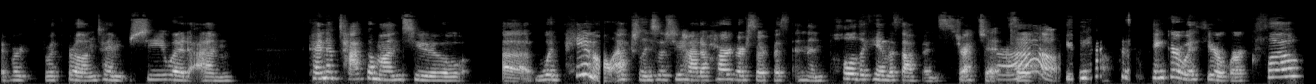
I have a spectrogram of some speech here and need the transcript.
I've worked with for a long time, she would um, kind of tack them onto a wood panel actually. So she had a harder surface and then pull the canvas off and stretch it. Oh. So you can tinker with your workflow.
